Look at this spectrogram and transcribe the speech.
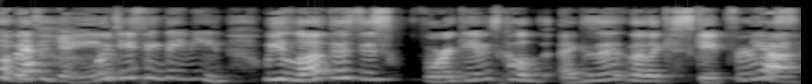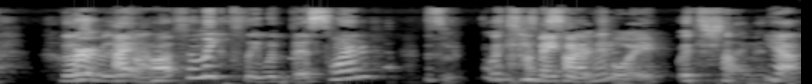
well, that's Yeah, a game. What do you think they mean? We love this these board games called Exit. They're like escape rooms. Yeah. Those Or are really I fun. often like play with this one. With He's my favorite Simon. toy. With Simon. Yeah.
